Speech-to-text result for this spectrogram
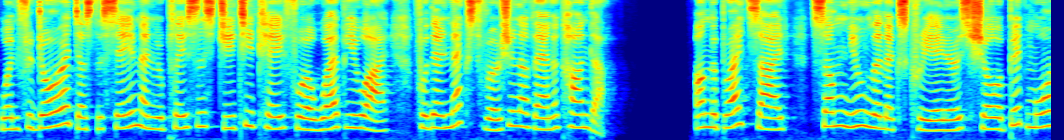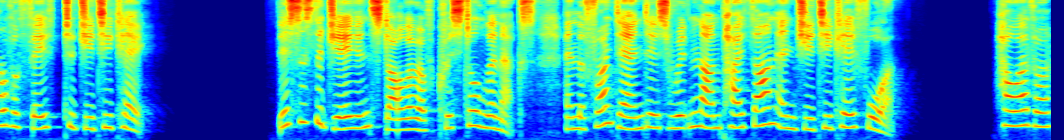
when Fedora does the same and replaces GTK for a web UI for their next version of Anaconda. On the bright side, some new Linux creators show a bit more of a faith to GTK. This is the Jade installer of Crystal Linux, and the front end is written on Python and GTK4. However,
